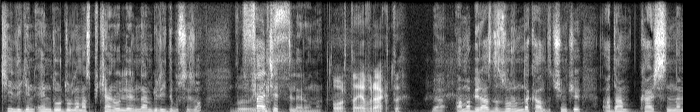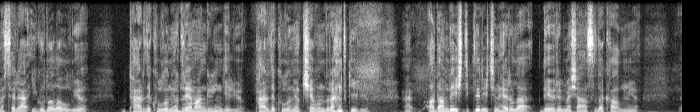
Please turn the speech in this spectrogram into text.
Ki ligin en durdurulamaz pick and roll'lerinden biriydi bu sezon. Lou Felç Williams ettiler onu. ortaya bıraktı. Ya, ama biraz da zorunda kaldı. Çünkü adam karşısında mesela Iguodala oluyor. Perde kullanıyor. Draymond Green geliyor. Perde kullanıyor. Kevin Durant geliyor. Yani adam değiştikleri için Harrell'a devrilme şansı da kalmıyor. Ee,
